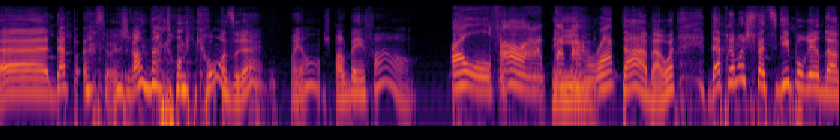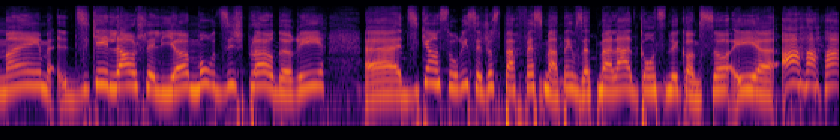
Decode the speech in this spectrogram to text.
Euh, je rentre dans ton micro, on dirait. Voyons, je parle bien fort. Il est fort en tabarouette. D'après moi, je suis fatiguée pour rire de même. Dicky lâche le lia. Maudit, je pleure de rire. Euh, Dicky en souris, c'est juste parfait ce matin. Vous êtes malade, continuez comme ça. Et euh, ah ah ah,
